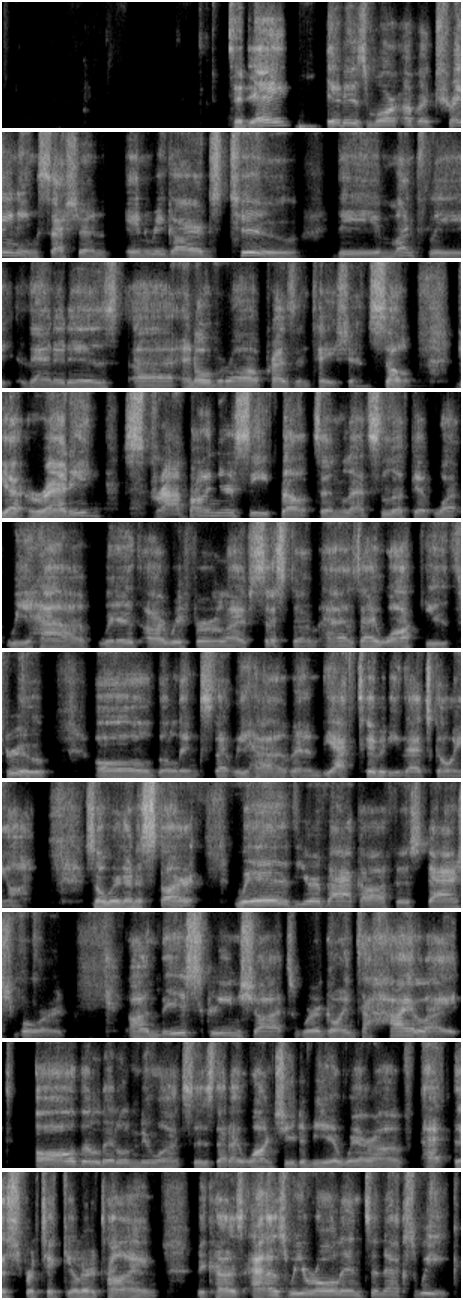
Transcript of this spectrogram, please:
Today, it is more of a training session in regards to the monthly than it is uh, an overall presentation. So get ready, strap on your seatbelts, and let's look at what we have with our Refer Life system as I walk you through all the links that we have and the activity that's going on. So we're going to start with your back office dashboard. On these screenshots, we're going to highlight all the little nuances that I want you to be aware of at this particular time, because as we roll into next week,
